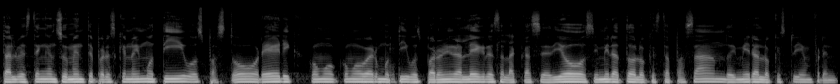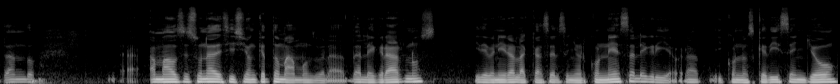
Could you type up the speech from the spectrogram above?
tal vez tenga en su mente, pero es que no hay motivos, pastor, Eric, ¿cómo, cómo ver motivos para venir alegres a la casa de Dios? Y mira todo lo que está pasando y mira lo que estoy enfrentando. Amados, es una decisión que tomamos, ¿verdad? De alegrarnos y de venir a la casa del Señor con esa alegría, ¿verdad? Y con los que dicen, yo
